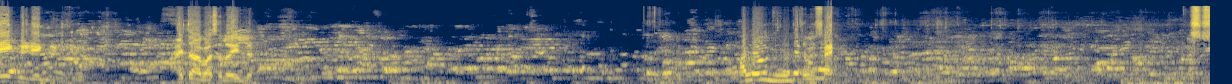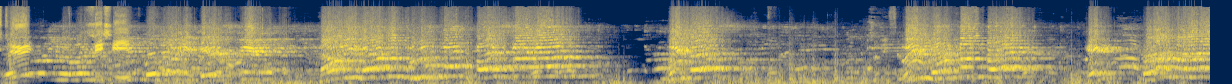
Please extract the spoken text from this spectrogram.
एक मिनिट एक मिनिट ಆಯ್ತಾ ಬಸಲ ಇಲ್ಲ ಹಲೋ ಮುಂದೆ ಸಿಸಿ ನಾವು ಯಾವ group of five star winners we welcome that But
